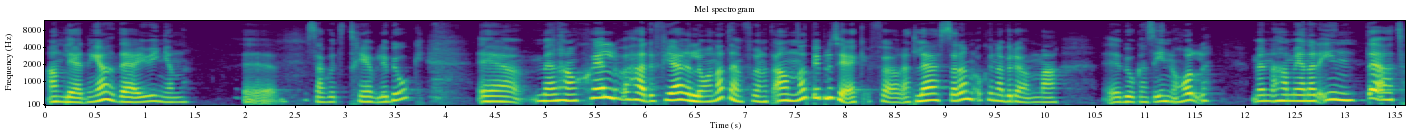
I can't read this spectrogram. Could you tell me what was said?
anledningar. Det är ju ingen eh, särskilt trevlig bok. Eh, men han själv hade fjärrlånat den från ett annat bibliotek för att läsa den och kunna bedöma eh, bokens innehåll. Men han menade inte att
